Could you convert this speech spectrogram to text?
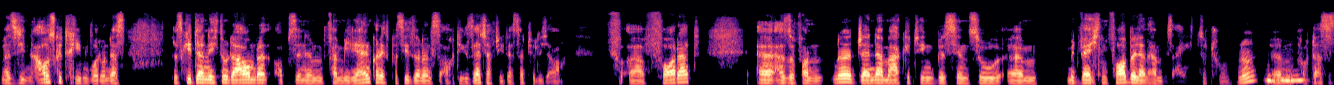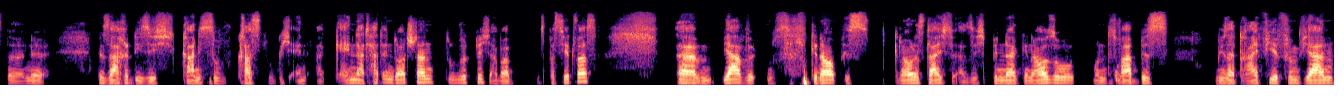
weil sie ihnen ausgetrieben wurde. Und das, das geht ja nicht nur darum, ob es in einem familiären Kontext passiert, sondern es ist auch die Gesellschaft, die das natürlich auch äh, fordert. Äh, also von ne, Gender Marketing bis hin zu ähm, mit welchen Vorbildern haben wir es eigentlich zu tun. Ne? Ähm, mhm. Ähm, auch das ist eine, eine, eine, Sache, die sich gar nicht so krass wirklich geändert hat in Deutschland, so wirklich, aber es passiert was. Ähm, ja, genau, ist genau das Gleiche. Also ich bin da genauso und es war bis, wie gesagt, drei, vier, fünf Jahren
